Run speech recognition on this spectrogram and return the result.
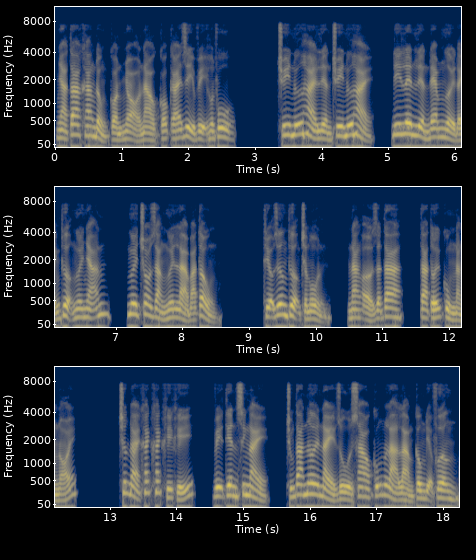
nhà ta khang đồng còn nhỏ nào có cái gì vị hôn phu. Truy nữ hải liền truy nữ hải, đi lên liền đem người đánh thượng ngươi nhãn, ngươi cho rằng ngươi là bá tổng. Thiệu Dương thượng trầm ổn, nàng ở dẫn ta, ta tới cùng nàng nói. Trước đài khách khách khí khí, vị tiên sinh này, chúng ta nơi này dù sao cũng là làm công địa phương,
